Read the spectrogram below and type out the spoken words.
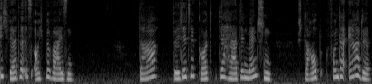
Ich werde es euch beweisen. Da bildete Gott der Herr den Menschen, Staub von der Erde.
